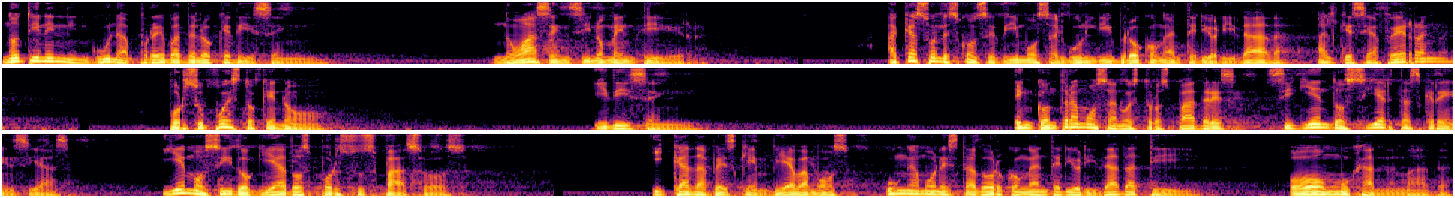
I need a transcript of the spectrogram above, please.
No tienen ninguna prueba de lo que dicen. No hacen sino mentir. Acaso les concedimos algún libro con anterioridad al que se aferran por supuesto que no. Y dicen encontramos a nuestros padres siguiendo ciertas creencias y hemos sido guiados por sus pasos. Y cada vez que enviábamos un amonestador con anterioridad a ti, oh Muhammad,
